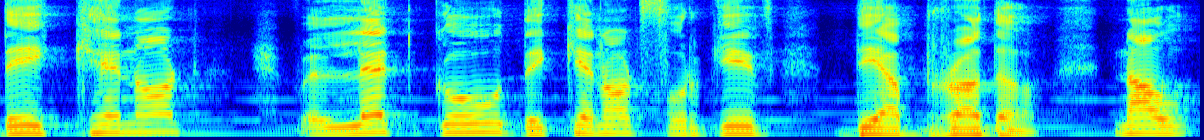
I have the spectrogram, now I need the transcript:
they cannot let go, they cannot forgive their brother. Now,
